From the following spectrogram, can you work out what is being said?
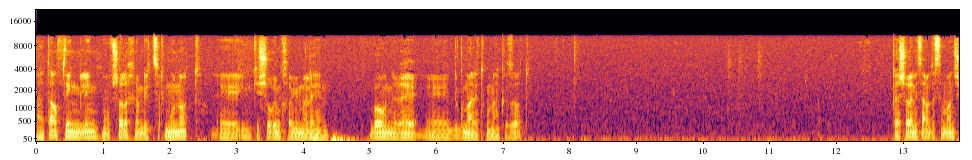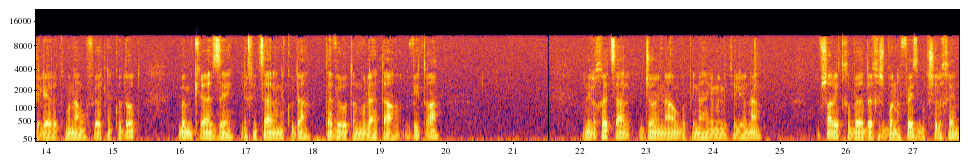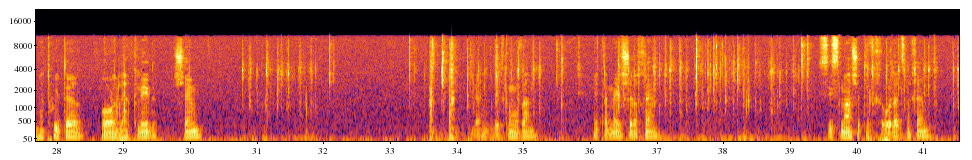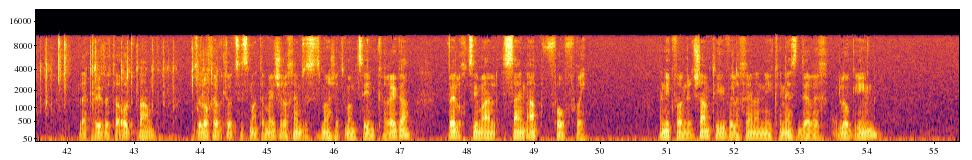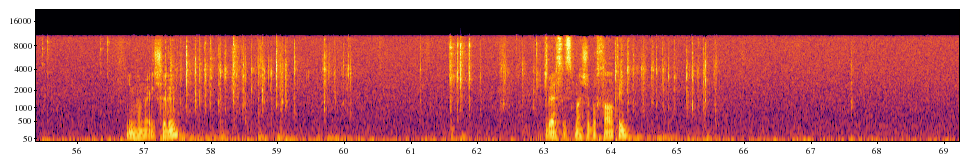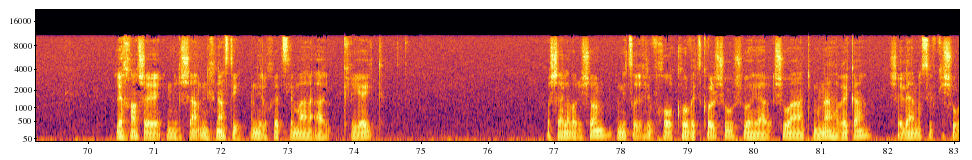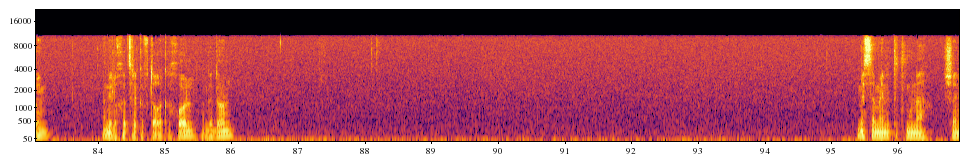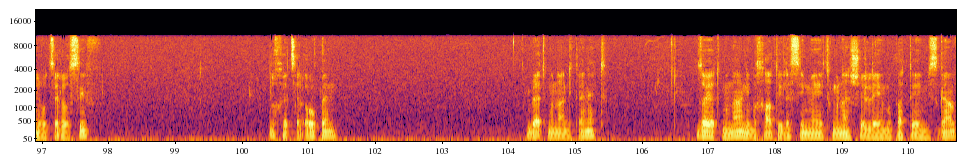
האתר ThingLink מאפשר לכם ליצור תמונות אה, עם קישורים חמים עליהם. בואו נראה אה, דוגמה לתמונה כזאת. כאשר אני שם את הסמן שלי על התמונה מופיעות נקודות. במקרה הזה, לחיצה על הנקודה תעביר אותנו לאתר ויטרה. אני לוחץ על Join Now בפינה הימנית עליונה. אפשר להתחבר דרך חשבון הפייסבוק שלכם, הטוויטר, או להקליד שם, באנגלית כמובן, את המייל שלכם, סיסמה שתבחרו לעצמכם, להקליד אותה עוד פעם. זו לא חייבת להיות סיסמת המייל שלכם, זו סיסמה שאתם ממציאים כרגע, ולוחצים על sign up for free. אני כבר נרשמתי ולכן אני אכנס דרך לוגין עם המייל שלי. והסיסמה שבחרתי. לאחר שנכנסתי, אני לוחץ למעלה על Create. בשלב הראשון אני צריך לבחור קובץ כלשהו שהוא, היה, שהוא התמונה, הרקע, שאליה נוסיף קישורים. אני לוחץ לכפתור הכחול, הגדול. מסמן את התמונה שאני רוצה להוסיף, לוחץ על Open, והתמונה נטענת. זוהי התמונה, אני בחרתי לשים אה, תמונה של אה, מפת אה, משגב.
